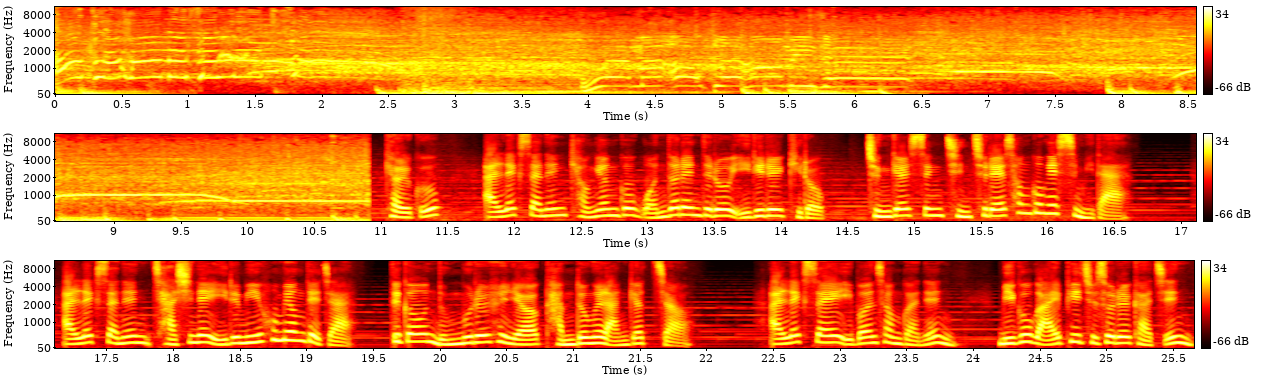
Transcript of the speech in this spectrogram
Oklahoma's Alexa! Where my Oklahomies at? 결국 알렉사는 경연곡 원더랜드로 1위를 기록, 준결승 진출에 성공했습니다. 알렉사는 자신의 이름이 호명되자 뜨거운 눈물을 흘려 감동을 안겼죠. 알렉사의 이번 성과는 미국 IP 주소를 가진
